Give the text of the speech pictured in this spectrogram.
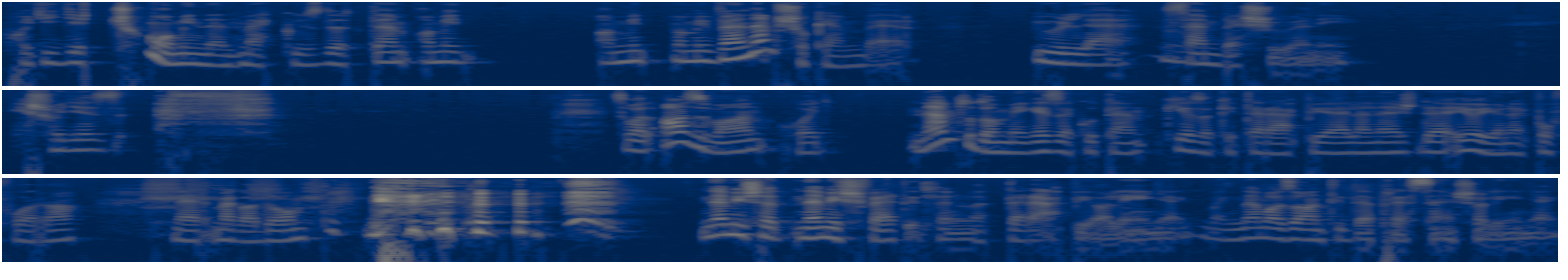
hogy így egy csomó mindent megküzdöttem, ami, ami, amivel nem sok ember ül le hmm. szembesülni. És hogy ez... Szóval az van, hogy nem tudom még ezek után ki az, aki terápia ellenes, de jöjjön egy poforra, mert megadom. nem, is a, nem is feltétlenül a terápia a lényeg, meg nem az antidepresszáns a lényeg.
